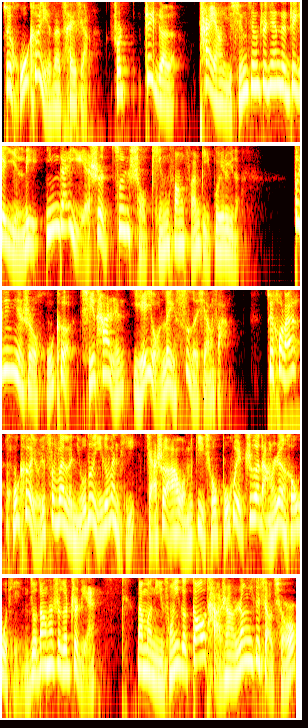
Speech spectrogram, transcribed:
所以胡克也在猜想说，这个太阳与行星之间的这个引力应该也是遵守平方反比规律的。不仅仅是胡克，其他人也有类似的想法。所以后来胡克有一次问了牛顿一个问题：假设啊，我们地球不会遮挡任何物体，你就当它是个质点，那么你从一个高塔上扔一个小球，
